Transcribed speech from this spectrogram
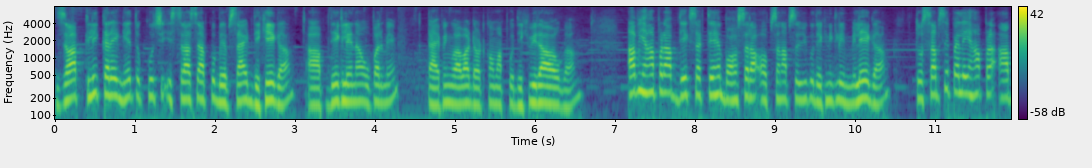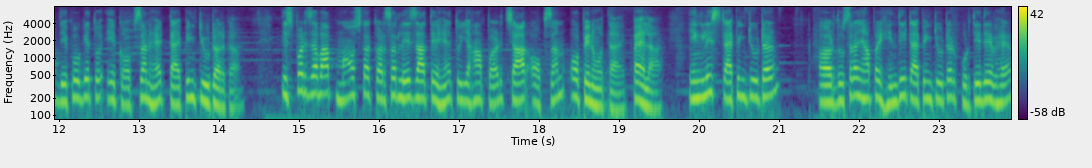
जब आप क्लिक करेंगे तो कुछ इस तरह से आपको वेबसाइट दिखेगा। आप देख लेना ऊपर में टाइपिंग बाबा डॉट कॉम आपको दिख भी रहा होगा। अब यहाँ पर आप देख सकते हैं बहुत सारा ऑप्शन आप सभी को देखने के लिए मिलेगा। तो सबसे पहले यहाँ पर आप देखोगे तो एक ऑप्शन है टाइपिंग ट्यूटर का। इस पर जब आप माउस का कर्सर ले जाते हैं तो यहाँ पर चार ऑप्शन ओपन होता है। पहला इंग्लिश टाइपिंग ट्यूटर और दूसरा यहाँ पर हिंदी टाइपिंग ट्यूटर कुर्तीदेव है।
